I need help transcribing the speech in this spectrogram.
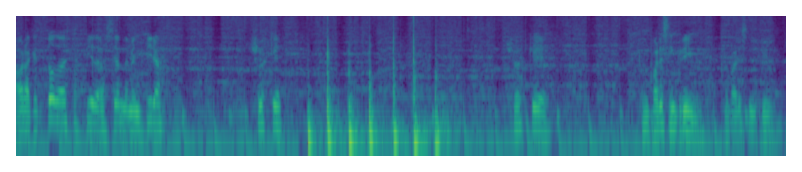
Ahora que todas estas piedras sean de mentira, yo es que yo es que me parece increíble, me parece increíble.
